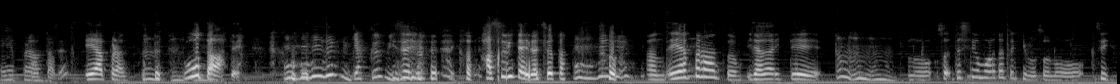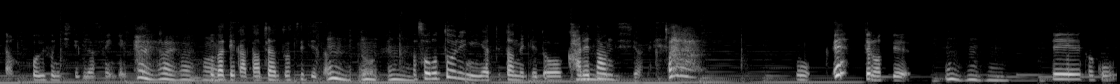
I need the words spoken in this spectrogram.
えプランツ？ウォーターエアプランツ、うんうんうん。ウォーターって、逆？みたいな。ハスみたいになっちゃった。そうあのエアプランツをいただいて、うんうんうん。そのそ私がもらった時もそのついてたのこういう風にしてくださいね。はいはいはいはい。育て方ちゃんとついてたうんんだけど、うんうん。その通りにやってたんだけど枯れたんですよね。あもうえ？ってなってうんうんでなんかこ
